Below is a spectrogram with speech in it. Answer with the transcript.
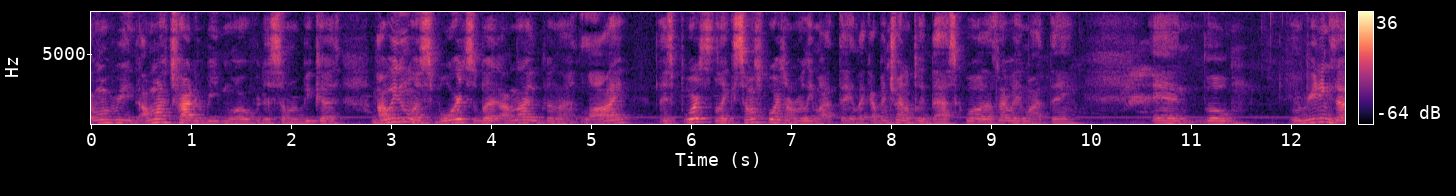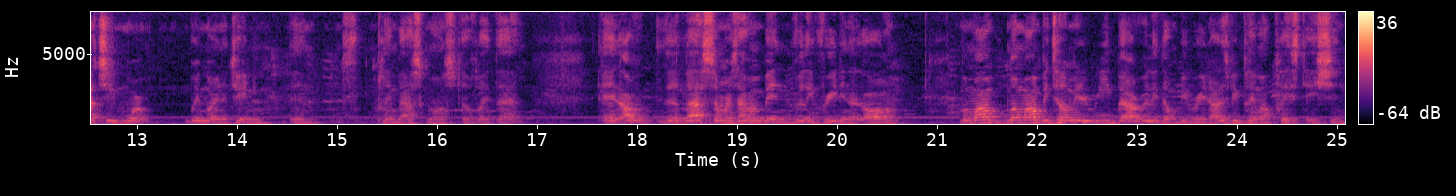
I'm gonna read. I'm gonna try to read more over the summer because I'll be doing sports, but I'm not even gonna lie. Like sports, like some sports aren't really my thing. Like I've been trying to play basketball. That's not really my thing. And well, reading is actually more, way more entertaining than playing basketball and stuff like that. And I, the last summers I haven't been really reading at all. My mom, my mom be telling me to read, but I really don't be reading. I just be playing my PlayStation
